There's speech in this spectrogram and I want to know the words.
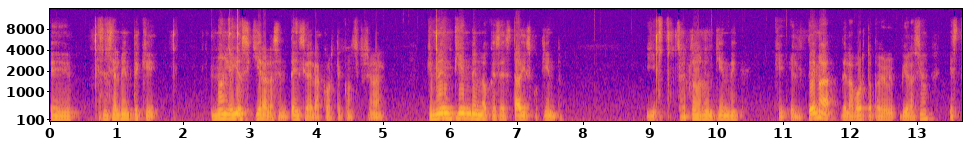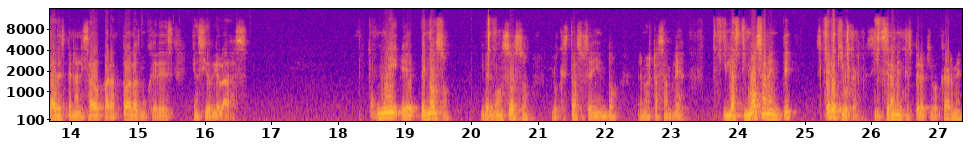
eh, esencialmente que no han leído siquiera la sentencia de la Corte Constitucional que no entienden lo que se está discutiendo. Y sobre todo no entienden que el tema del aborto por violación está despenalizado para todas las mujeres que han sido violadas. Muy eh, penoso y vergonzoso lo que está sucediendo en nuestra asamblea. Y lastimosamente, espero equivocarme, sinceramente espero equivocarme,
